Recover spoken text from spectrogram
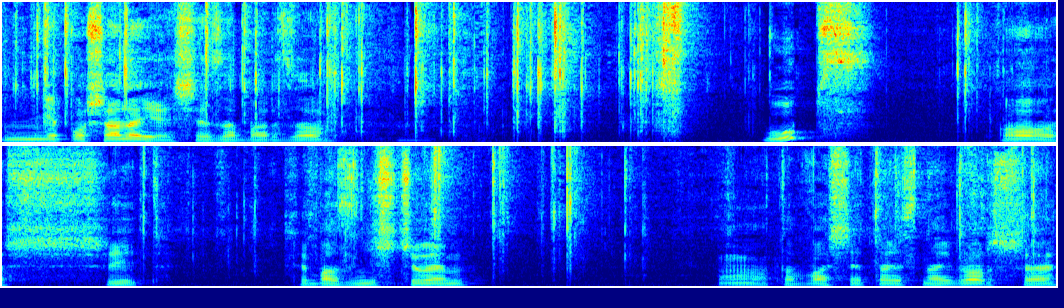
nie poszaleje się za bardzo. Ups. O, shit. Chyba zniszczyłem. No, to właśnie to jest najgorsze.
